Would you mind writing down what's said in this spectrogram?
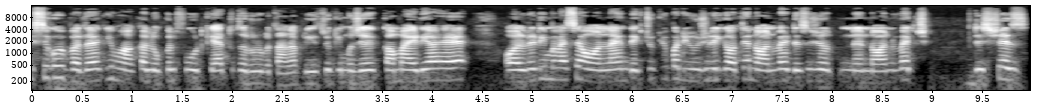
किसी को भी पता है कि वहाँ का लोकल फ़ूड क्या है तो ज़रूर बताना प्लीज़ क्योंकि मुझे कम आइडिया है। ऑलरेडी मैं वैसे ऑनलाइन देख चुकी हूँ बट यूजुअली क्या होते हैं non veg dishes non veg dishes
